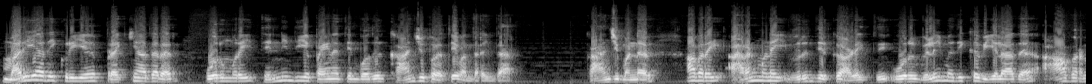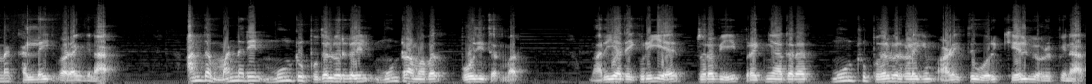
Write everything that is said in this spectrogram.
மரியாதைக்குரிய பிரக்ஞாதரர் ஒருமுறை தென்னிந்திய பயணத்தின் போது காஞ்சிபுரத்தை வந்தடைந்தார். காஞ்சி மன்னர் அவரை அரண்மனை விருந்திற்கு அழைத்து ஒரு விலைமதிக்க வியலாத ஆபரண கல்லை வழங்கினார். அந்த மன்னரின் மூன்று புதல்வர்களில் மூன்றாம் அவர் போதிதர்மர். மரியாதைக்குரிய துறவி பிரக்ஞாதரர் மூன்று புதல்வர்களையும் அழைத்து ஒரு கேள்வி எழுப்பினார்.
